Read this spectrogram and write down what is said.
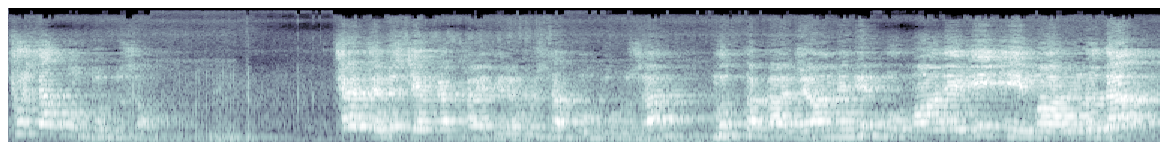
Fırsat bulduğumuz zaman tertemiz gelmek kaydıyla fırsat bulduğumuzda mutlaka caminin bu manevi imarını da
